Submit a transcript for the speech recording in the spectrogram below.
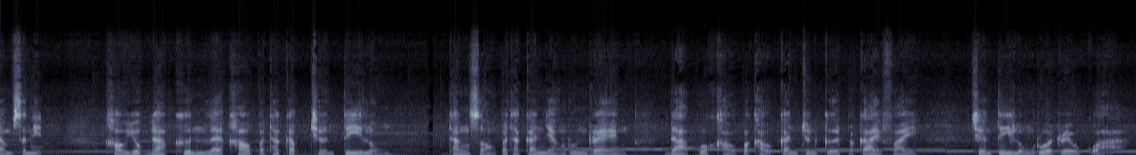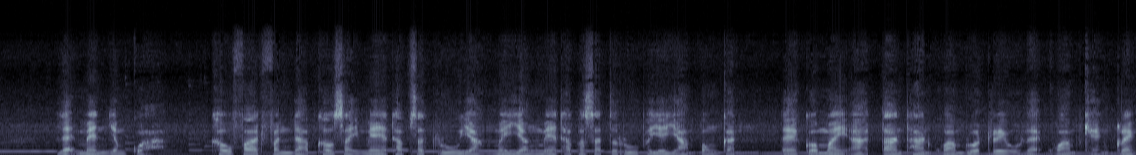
ดำสนิท เขายกดาบขึ้นและเข้าปะทะกับเฉินตี้หลง ทั้งสองปะทะกันอย่างรุนแรง ดาบพวกเขาประเขากันจนเกิดประกายไฟ เฉินตี้หลงรวดเร็วกว่า และแม่นยำกว่า เขาฟาดฟันดาบเข้าใส่แม่ทัพศัตรูอย่างไม่ยั้งแม่ทัพศัตรูพยายามป้องกัน แต่ก็ไม่อาจต้านทานความรวดเร็วและความแข็งแกร่ง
